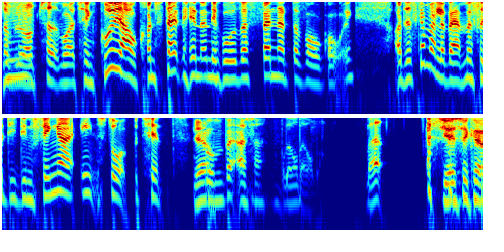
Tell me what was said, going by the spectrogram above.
der blev Mhm. optaget, hvor jeg tænkte, gud, jeg har jo konstant hænderne i hovedet. Hvad fanden er det, der foregår, ikke? Og det skal man lade være med, fordi dine fingre er en stor betændt Ja. ja. bombe, altså. Hvad? Jessica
